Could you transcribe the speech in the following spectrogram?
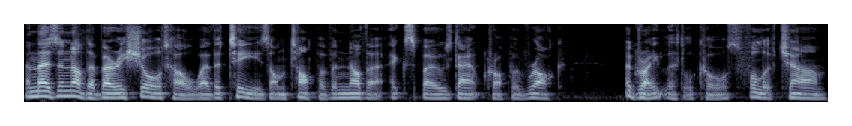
And there's another very short hole where the tee is on top of another exposed outcrop of rock. A great little course, full of charm.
